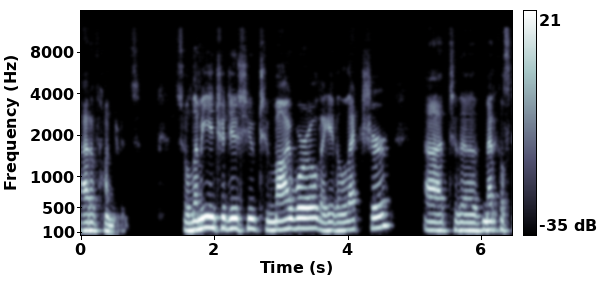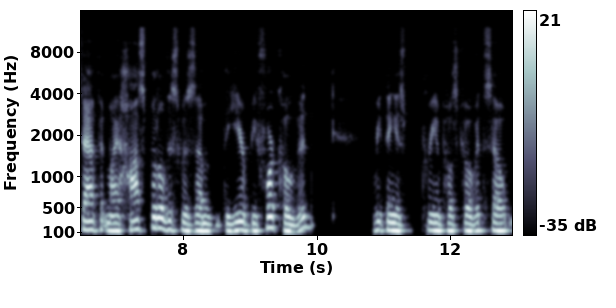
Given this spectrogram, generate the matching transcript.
out of hundreds. So let me introduce you to my world. I gave a lecture uh, to the medical staff at my hospital. This was um, the year before COVID. Everything is pre and post COVID. So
